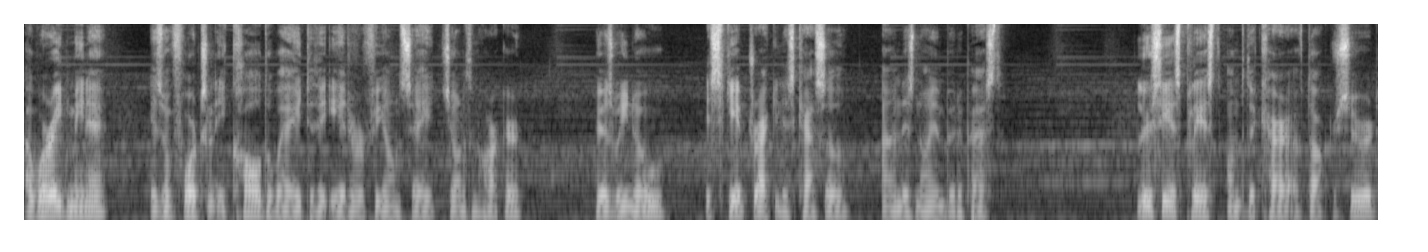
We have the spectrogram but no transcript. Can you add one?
A worried Mina is unfortunately called away to the aid of her fiance, Jonathan Harker, who, as we know, escaped Dracula's castle and is now in Budapest. Lucy is placed under the care of Dr. Seward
